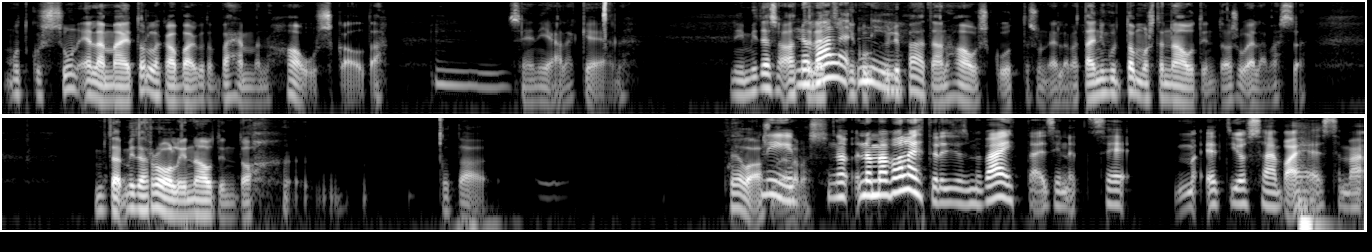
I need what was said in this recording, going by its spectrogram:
mutta kun sun elämä ei todellakaan vaikuta vähemmän hauskalta Mm. sen jälkeen, niin mitä sä ajattelet vale- niin kuin niin. ylipäätään hauskuutta sun elämässä, tai niin tuommoista nautintoa sun elämässä? Mitä, mitä roolia nautinto tota, pelaa sun Niin, elämässä? no, no mä valehtelisin, jos mä väittäisin, että, se, että jossain vaiheessa mä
